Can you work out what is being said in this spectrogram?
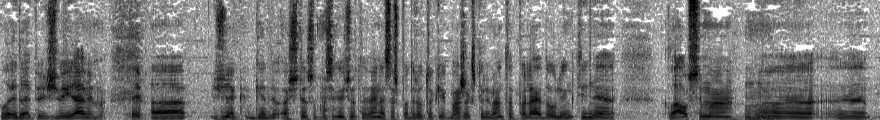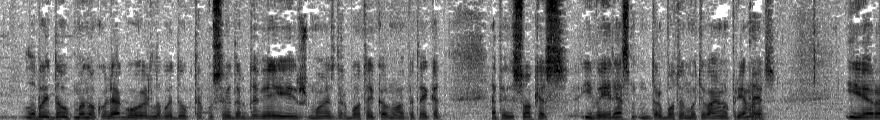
laidą apie žvėjavimą. Taip. Uh, žiūrėk, Gedriu, aš tiesų pasikeičiau tave, nes aš padariau tokį mažą eksperimentą, paleidau linktinę klausimą. Mhm. Uh, labai daug mano kolegų ir labai daug tarpusavio darbdaviai ir žmonės darbuotojai kalbam apie tai, kad apie visokias įvairias darbuotojų motivavimo priemonės. Taip. Ir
